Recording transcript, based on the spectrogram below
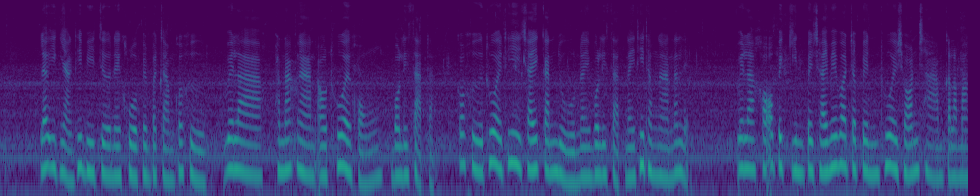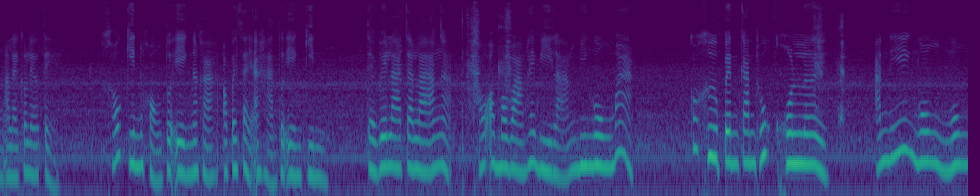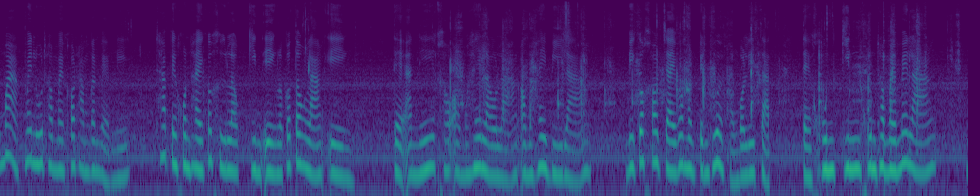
แล้วอีกอย่างที่บีเจอในครัวเป็นประจำก็คือ เวลาพนักงานเอาถ้วยของบริษัทอะ ก็คือถ้วยที่ใช้กันอยู่ในบริษัทในที่ทำงานนั่นแหละ เวลาเขาเอาไปกินไปใช้ไม่ว่าจะเป็นถ้วยช้อนชามกระมังอะไรก็แล้วแต่ เขากินของตัวเองนะคะ เอาไปใส่อาหารตัวเองกิน แต่เวลาจะล้างอะเขาเอามาวางให้บีล้างบีงงมาก ก็คือเป็นกันทุกคนเลย อันนี้งงงงมากไม่รู้ทำไมเขาทำกันแบบนี้ ถ้าเป็นคนไทยก็คือเรากินเองเราก็ต้องล้างเอง แต่อันนี้เขาเอามาให้เราล้าง เอามาให้บีล้าง บีก็เข้าใจว่ามันเป็นถ้วยของบริษัท แต่คุณกินคุณทำไมไม่ล้าง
